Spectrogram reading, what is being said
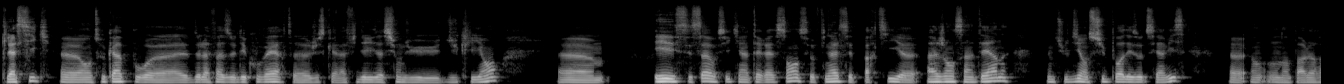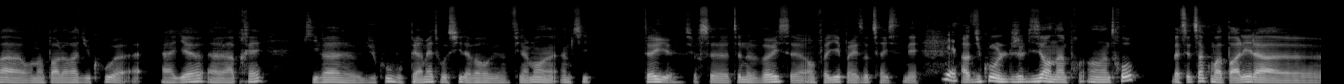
classique, en tout cas pour de la phase de découverte jusqu'à la fidélisation du, du client. Et c'est ça aussi qui est intéressant, c'est au final cette partie euh, agence interne, comme tu le dis, en support des autres services. Euh, on, en parlera, on en parlera du coup euh, ailleurs, après, qui va du coup vous permettre aussi d'avoir finalement un, petit œil sur ce tone of voice employé par les autres services. Mais alors, du coup, je le disais en, en intro, bah, c'est de ça qu'on va parler là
